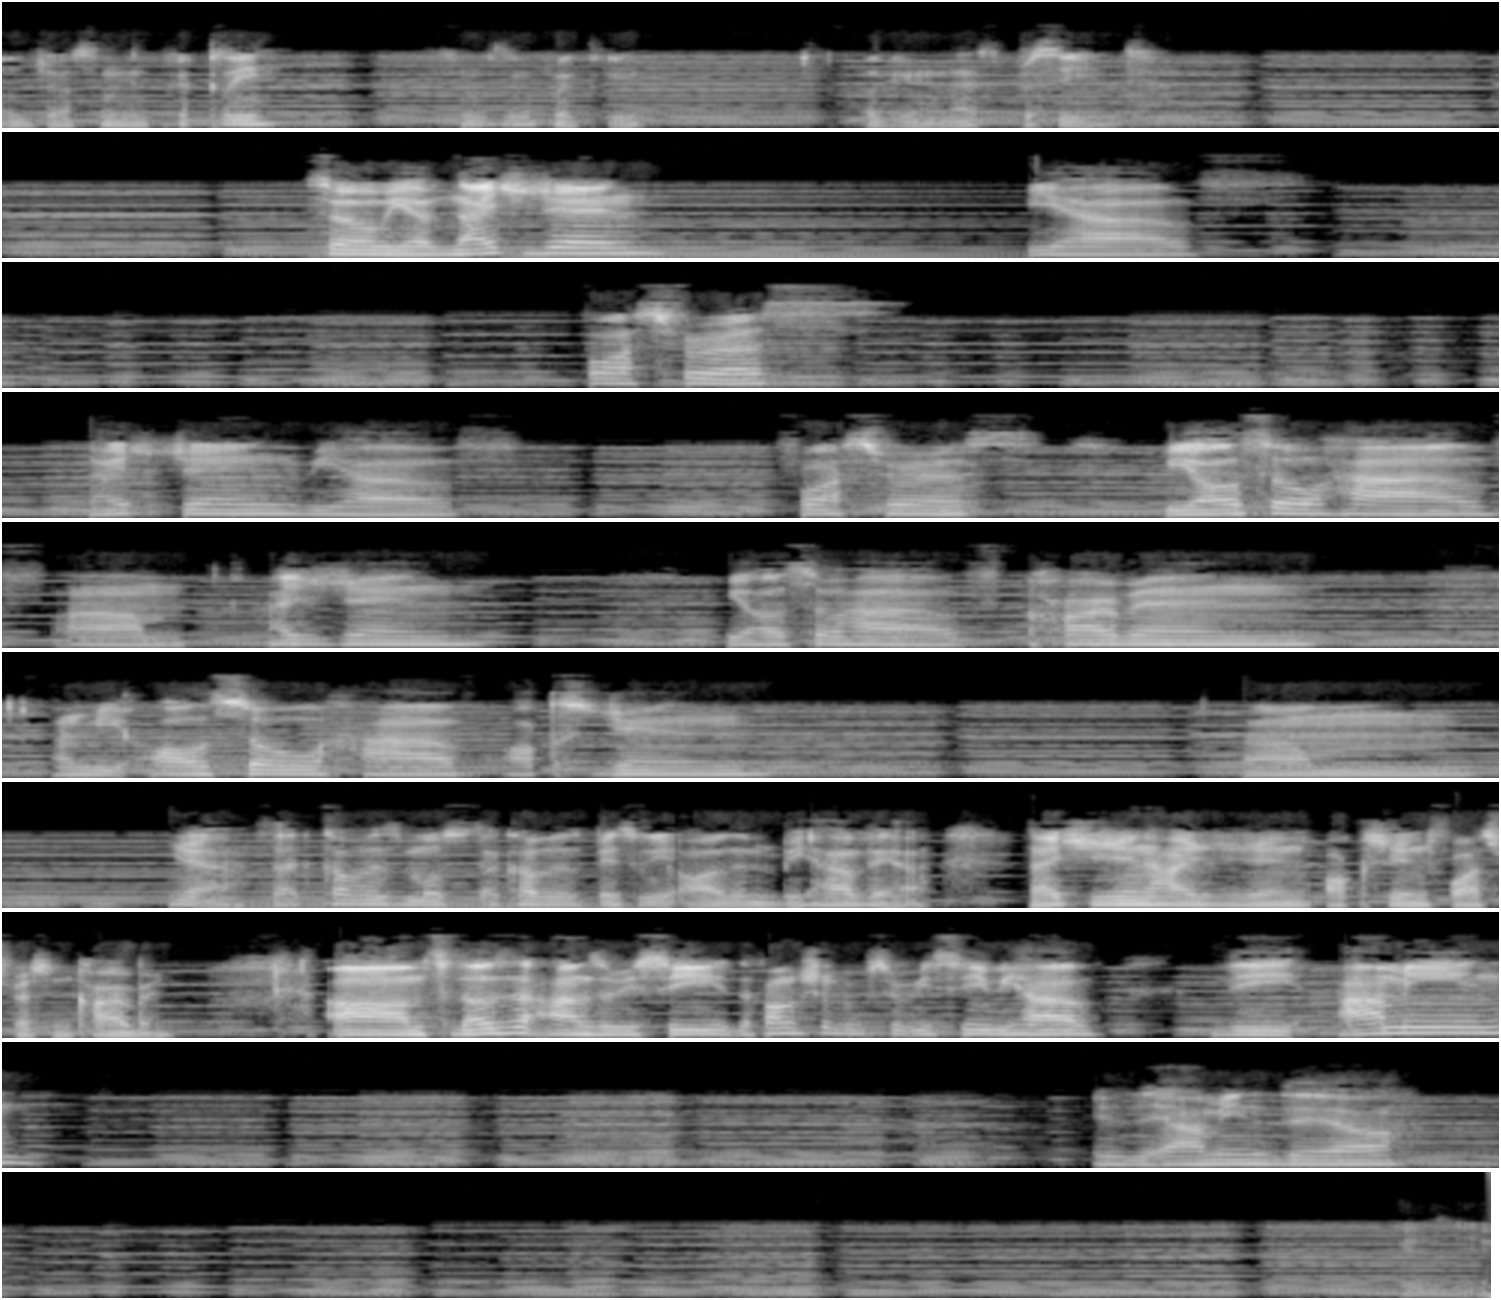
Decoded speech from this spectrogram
Adjust something quickly. Something quickly. Okay, let's proceed. So we have nitrogen, we have phosphorus, nitrogen, we have phosphorus, we also have um, hydrogen, we also have carbon, and we also have oxygen. Um yeah that covers most that covers basically all that we have here nitrogen hydrogen oxygen phosphorus and carbon um so those are the arms that we see the functional groups that we see we have the amine is the amine there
